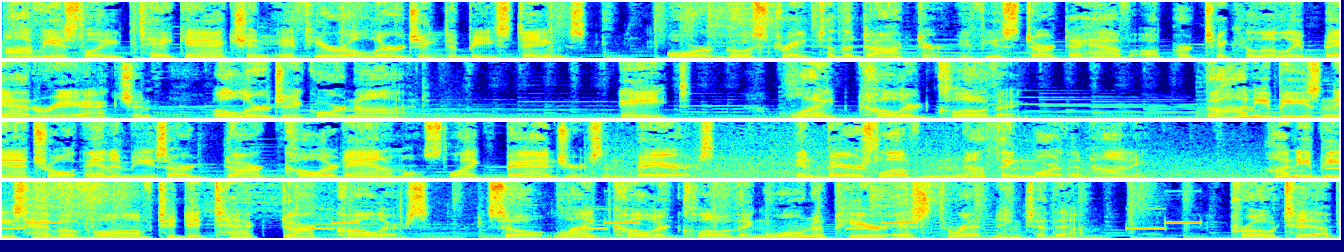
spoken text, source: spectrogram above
Obviously, take action if you're allergic to bee stings, or go straight to the doctor if you start to have a particularly bad reaction, allergic or not. 8. Light colored clothing. The honeybee's natural enemies are dark colored animals like badgers and bears, and bears love nothing more than honey. Honeybees have evolved to detect dark colors, so light colored clothing won't appear as threatening to them. Pro tip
